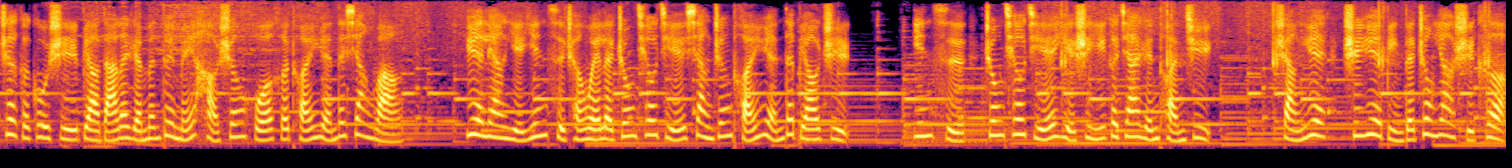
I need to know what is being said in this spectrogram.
这个故事表达了人们对美好生活和团圆的向往，月亮也因此成为了中秋节象征团圆的标志。因此，中秋节也是一个家人团聚、赏月、吃月饼的重要时刻。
